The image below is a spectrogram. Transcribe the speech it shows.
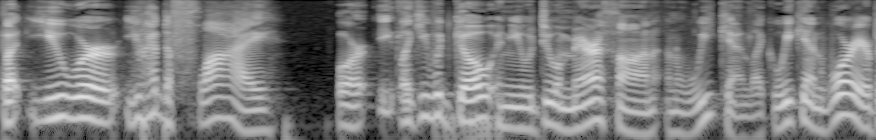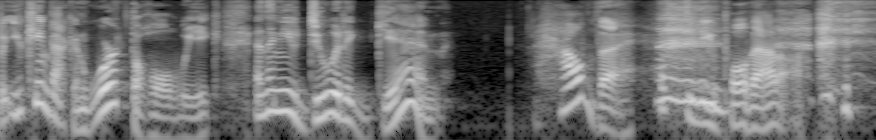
but you were you had to fly or like you would go and you would do a marathon on a weekend like weekend warrior but you came back and worked the whole week and then you do it again how the heck did you pull that off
